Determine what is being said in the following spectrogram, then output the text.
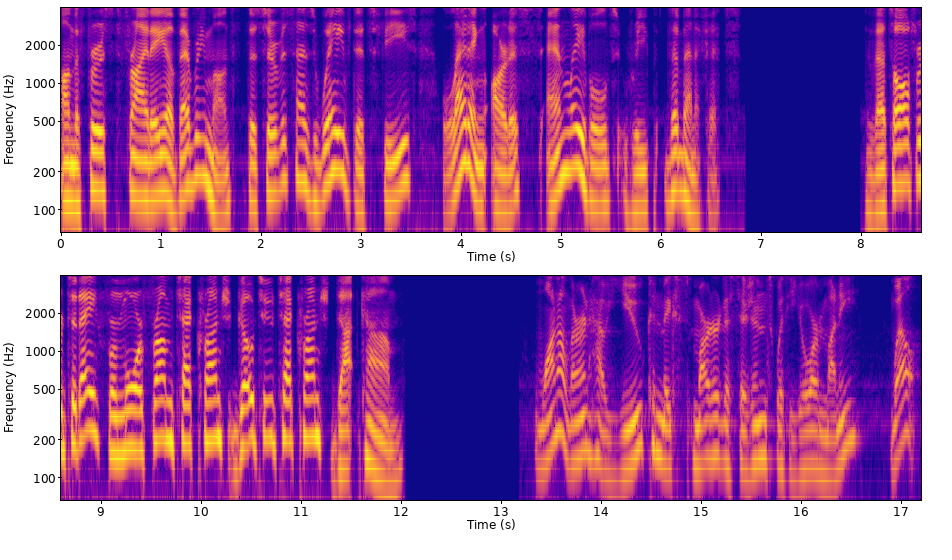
On the first Friday of every month, the service has waived its fees, letting artists and labels reap the benefits. That's all for today. For more from TechCrunch, go to TechCrunch.com. Want to learn how you can make smarter decisions with your money? Well,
